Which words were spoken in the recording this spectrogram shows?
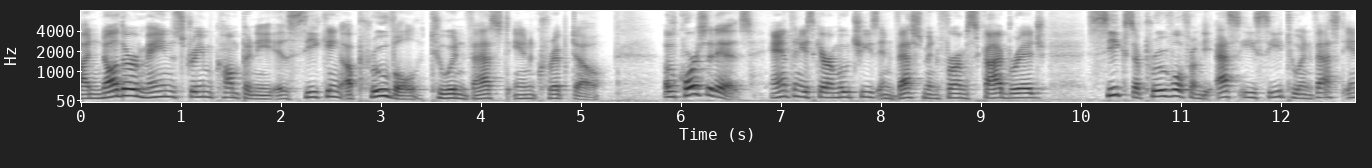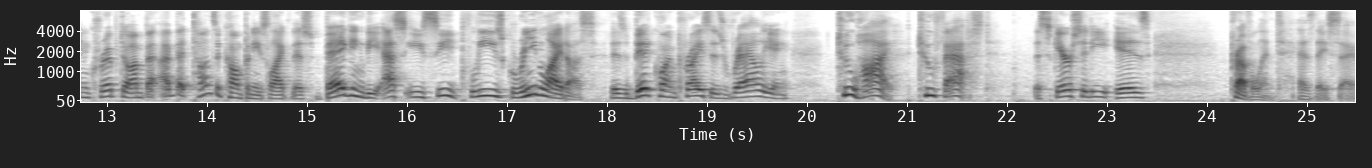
Another mainstream company is seeking approval to invest in crypto. Of course it is. Anthony Scaramucci's investment firm Skybridge seeks approval from the SEC to invest in crypto. I bet, I bet tons of companies like this begging the SEC, please greenlight us. This Bitcoin price is rallying too high, too fast. The scarcity is prevalent, as they say.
